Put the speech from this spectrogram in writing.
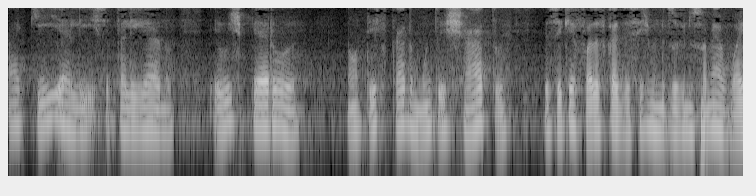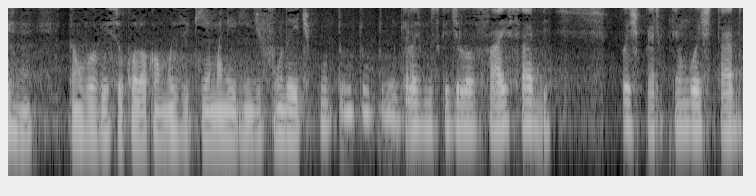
aqui a lista, tá ligado? Eu espero não ter ficado muito chato. Eu sei que é foda ficar 16 minutos ouvindo só minha voz, né? Então vou ver se eu coloco uma musiquinha maneirinha de fundo aí, tipo um tum tum tum, aquelas músicas de lo-fi, sabe? Pô, espero que tenham gostado.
